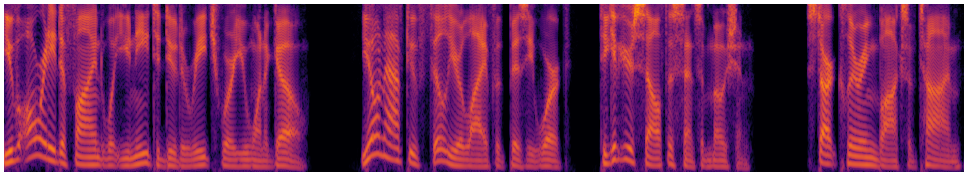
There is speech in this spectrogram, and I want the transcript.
You've already defined what you need to do to reach where you want to go. You don't have to fill your life with busy work to give yourself a sense of motion. Start clearing blocks of time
